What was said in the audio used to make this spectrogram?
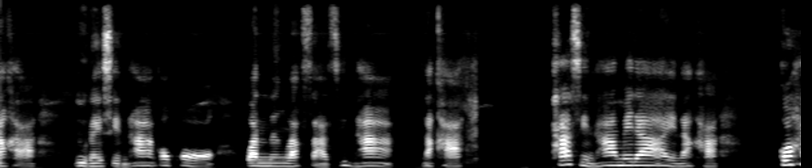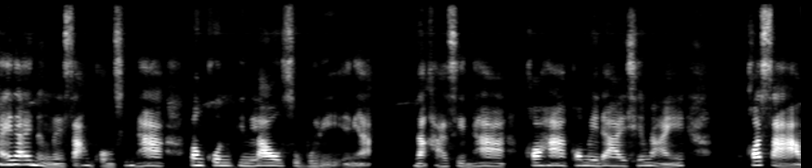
นะคะ อยู่ในศีลห้าก็พอวันหนึ่งรักษาศีลห้านะคะ ถ้าศีลห้าไม่ได้นะคะ ก็ให้ได้หนึ่งในสามของศีลห้าบางคนกินเหล้าสูบบุหรี่อย่างเงี้ยนะคะศีลห้าข้อห้าก็ไม่ได้ใช่ไหม ข้อสาม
